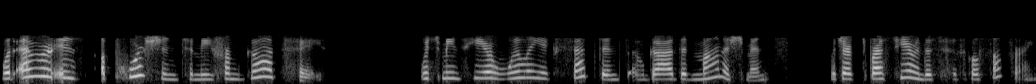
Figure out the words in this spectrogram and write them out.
whatever is apportioned to me from God's face, which means here willing acceptance of God's admonishments, which are expressed here in this physical suffering.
